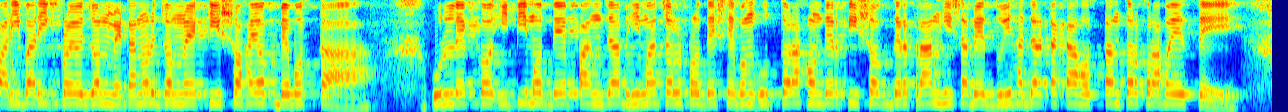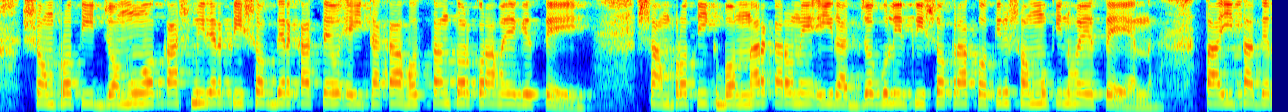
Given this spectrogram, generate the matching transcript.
পারিবারিক প্রয়োজন মেটানোর জন্য একটি সহায়ক ব্যবস্থা। উল্লেখ্য, ইতিমধ্যে পাঞ্জাব, হিমাচল প্রদেশ এবং উত্তরাখণ্ডের কৃষকদের ত্রাণ হিসাবে দুই হাজার টাকা হস্তান্তর করা হয়েছে। সম্প্রতি জম্মু ও কাশ্মীরের কৃষকদের কাছেও এই টাকা হস্তান্তর করা হয়ে গেছে। সাম্প্রতিক বন্যার কারণে এই রাজ্যগুলির কৃষকরা ক্ষতির সম্মুখীন হয়েছেন, তাই তাদের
